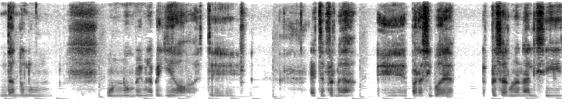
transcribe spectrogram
dándole un, nombre y un apellido a, este, esta enfermedad, para así poder expresar un análisis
